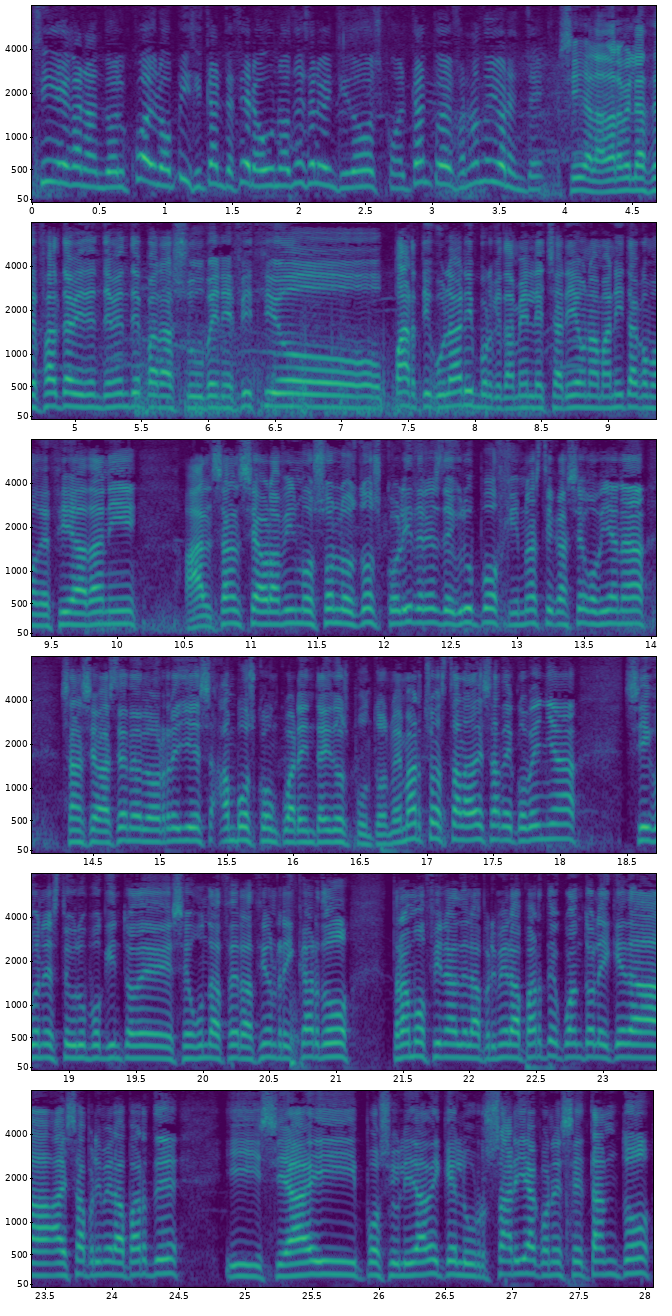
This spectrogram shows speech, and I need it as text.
Sigue ganando el cuadro visitante 0-1 desde el 22 con el tanto de Fernando Llorente. Sí, a la Darbe le hace falta evidentemente para su beneficio particular y porque también le echaría una manita, como decía Dani, al Sanse. Ahora mismo son los dos colíderes de grupo, Gimnástica Segoviana, San Sebastián de los Reyes, ambos con 42 puntos. Me marcho hasta la dehesa de Cobeña, sigo en este grupo quinto de Segunda Federación. Ricardo, tramo final de la primera parte, ¿cuánto le queda a esa primera parte? y si hay posibilidad de que el Ursaria con ese tanto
